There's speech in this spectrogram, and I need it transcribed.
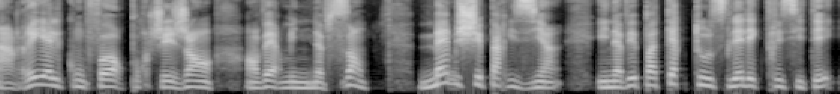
un réel confort pour chez gens envers 1900 même chez Parisiens, ils n'avaient pas tous l'électricité,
